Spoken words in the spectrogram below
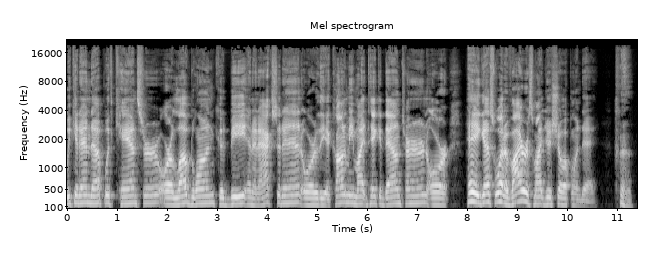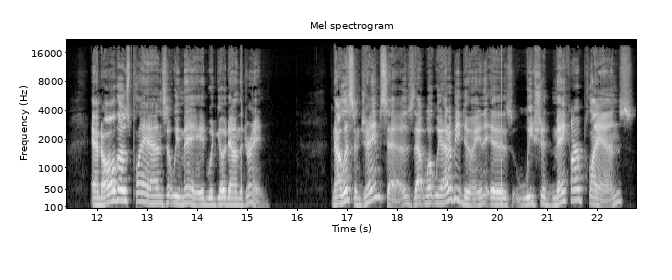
we could end up with cancer, or a loved one could be in an accident, or the economy might take a downturn, or hey, guess what? A virus might just show up one day. and all those plans that we made would go down the drain. Now, listen, James says that what we ought to be doing is we should make our plans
